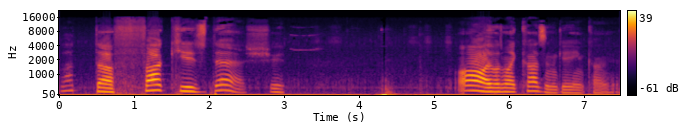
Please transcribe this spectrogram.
What the fuck is that shit? Oh, it was my cousin game here.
